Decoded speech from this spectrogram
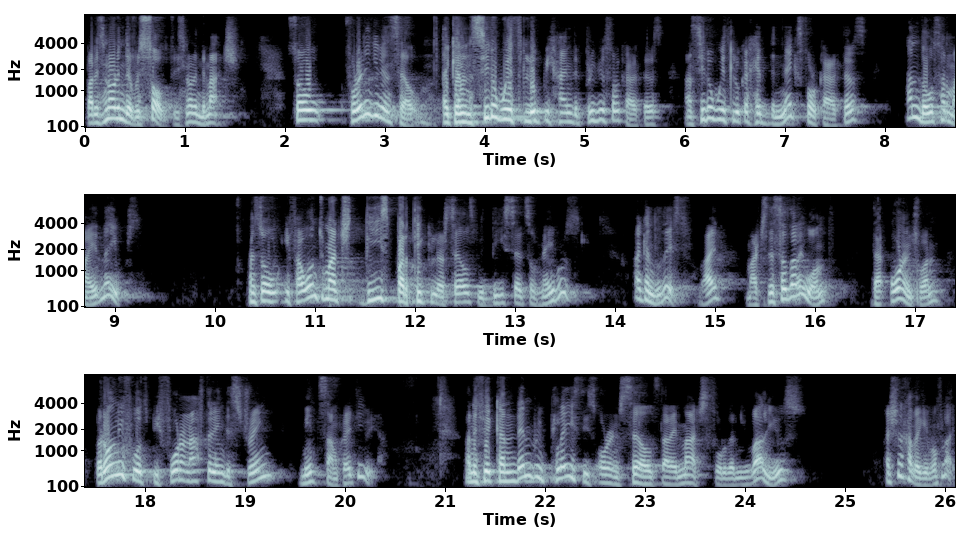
but it's not in the result, it's not in the match. So for any given cell, I can zero width look behind the previous four characters and zero width look ahead the next four characters, and those are my neighbors. And so if I want to match these particular cells with these sets of neighbors, I can do this, right? Match the cell that I want, that orange one, but only if what's before and after in the string meets some criteria. And if I can then replace these orange cells that I matched for the new values, I should have a game of life.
